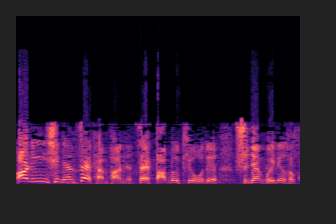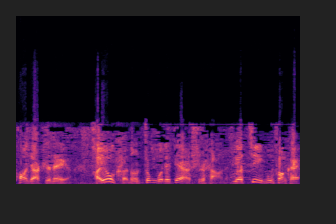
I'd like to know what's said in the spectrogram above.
二零一七年再谈判呢，在 WTO 的时间规定和框架之内啊，很有可能中国的电影市场呢要进一步放开。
